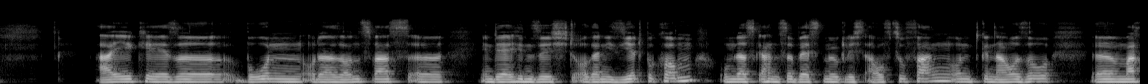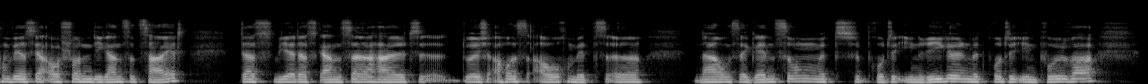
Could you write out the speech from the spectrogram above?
Ei, Käse, Bohnen oder sonst was äh, in der Hinsicht organisiert bekommen, um das Ganze bestmöglichst aufzufangen. Und genauso äh, machen wir es ja auch schon die ganze Zeit, dass wir das Ganze halt äh, durchaus auch mit äh, Nahrungsergänzung, mit Proteinriegeln, mit Proteinpulver.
